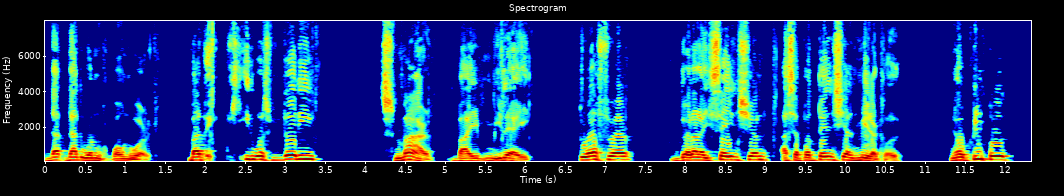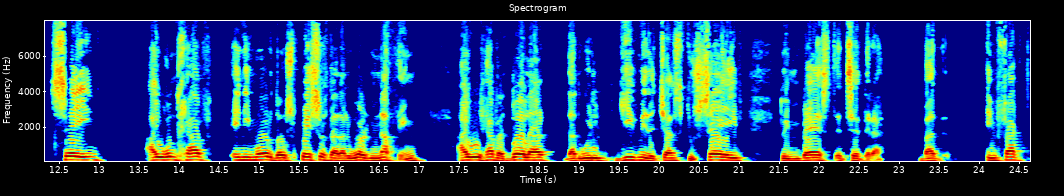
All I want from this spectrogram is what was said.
that that one won't work. But it was very smart by Milei to offer dollarization as a potential miracle. You know, people saying, I won't have anymore those pesos that are worth nothing. I will have a dollar that will give me the chance to save, to invest, etc. But in fact,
